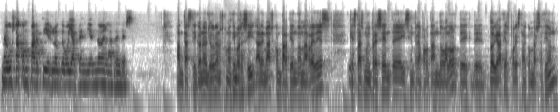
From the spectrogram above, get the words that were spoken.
me gusta compartir lo que voy aprendiendo en las redes. Fantástico, ¿no? Yo creo que nos conocimos así, además compartiendo en las redes, que estás muy presente y siempre aportando valor. Te, doy gracias por esta conversación,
